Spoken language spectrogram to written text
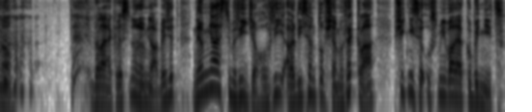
no. Byla jak ve snu, neuměla běžet. Neuměla jsem říct, že hoří, ale když jsem to všem řekla, všichni se usmívali jako by nic.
